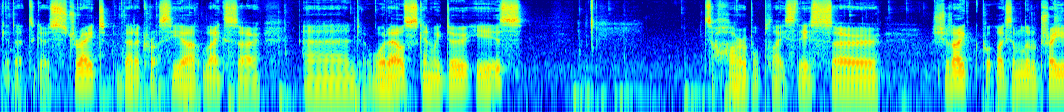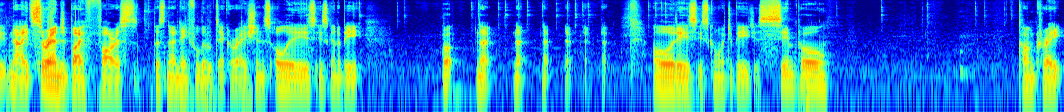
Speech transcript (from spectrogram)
get that to go straight, that across here like so. And what else can we do is, it's a horrible place this, so should I put like some little tree? No, it's surrounded by forest. There's no need for little decorations. All it is is going to be, oh, no, no, no, no, no, no. All it is is going to be just simple concrete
